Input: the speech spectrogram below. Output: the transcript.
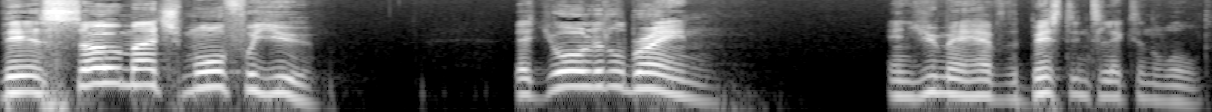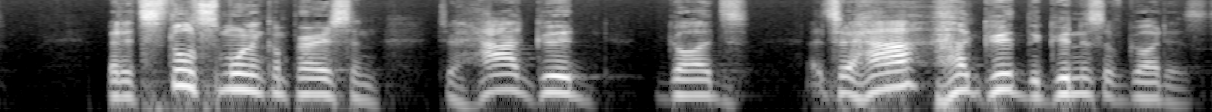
There is so much more for you that your little brain, and you may have the best intellect in the world, but it's still small in comparison to how good God's so how, how good the goodness of God is.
